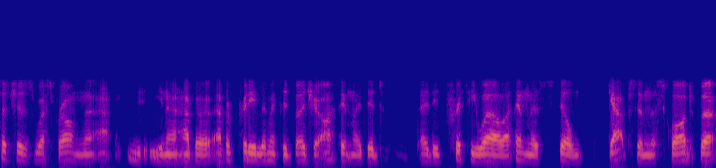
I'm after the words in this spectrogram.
such as West Brom that you know have a have a pretty limited budget, I think they did they did pretty well. I think there's still gaps in the squad, but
